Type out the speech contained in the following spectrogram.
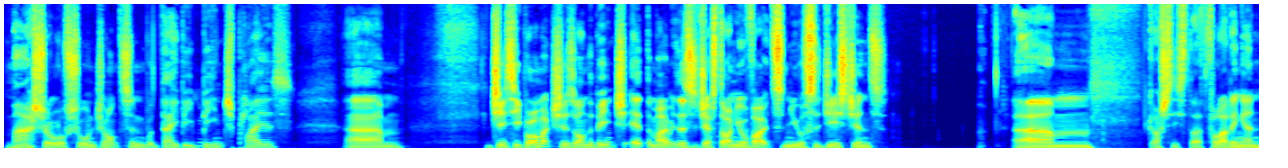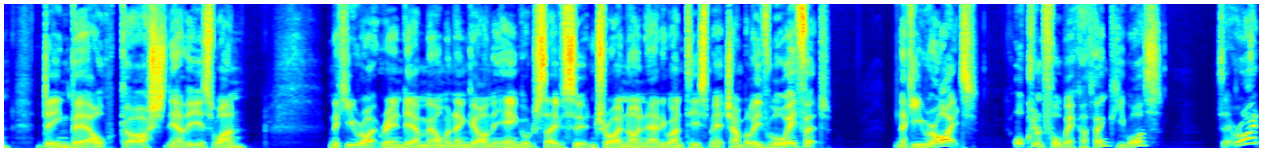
Marshall or Shaun Johnson, would they be bench players? Um, Jesse Bromwich is on the bench at the moment. This is just on your votes and your suggestions. Um, gosh, these are flooding in. Dean Bell, gosh, now there's one. Nicky Wright ran down Mal Meninga on the angle to save a certain try in 1981 Test match. Unbelievable effort. Nicky Wright, Auckland fullback, I think he was. Is that right?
